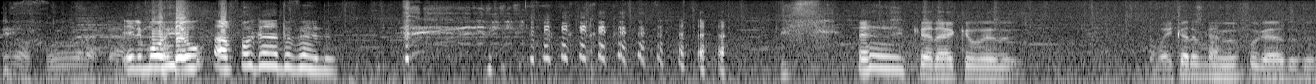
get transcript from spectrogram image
Que loucura, cara. Ele morreu afogado, velho. Ai, caraca, mano. Eu vou ir O cara morreu afogado, velho.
